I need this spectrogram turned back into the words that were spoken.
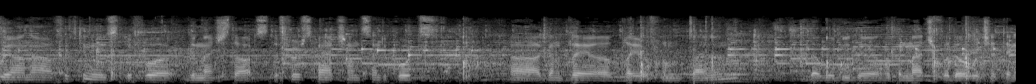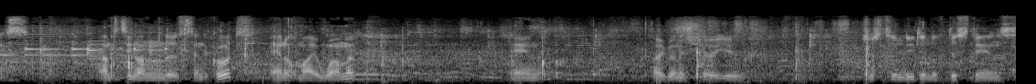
we are now 15 minutes before the match starts. The first match on center court. Uh, I'm gonna play a player from Thailand. That will be the open match for the wheelchair tennis. I'm still on the center court, end of my warm up, and I'm gonna show you just a little of the stance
